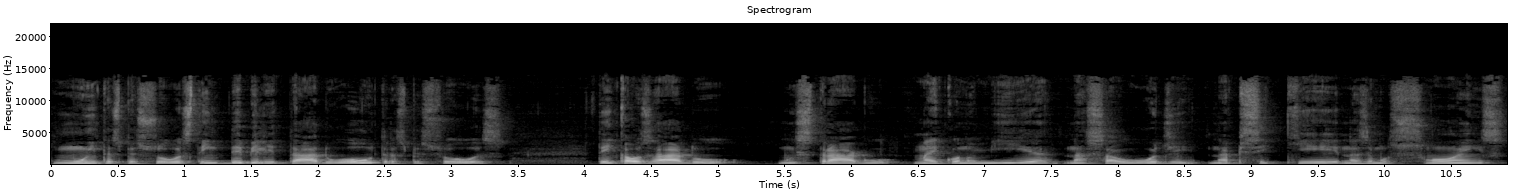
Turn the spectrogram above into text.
muitas pessoas, tem debilitado outras pessoas, tem causado um estrago na economia, na saúde, na psique, nas emoções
